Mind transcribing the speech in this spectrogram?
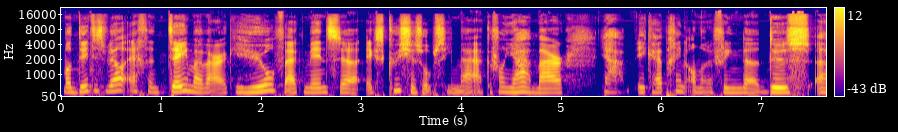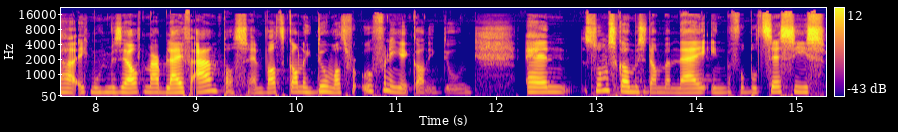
Want dit is wel echt een thema waar ik heel vaak mensen excuses op zie maken. Van ja, maar ja, ik heb geen andere vrienden. Dus uh, ik moet mezelf maar blijven aanpassen. En wat kan ik doen? Wat voor oefeningen kan ik doen? En soms komen ze dan bij mij in bijvoorbeeld sessies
